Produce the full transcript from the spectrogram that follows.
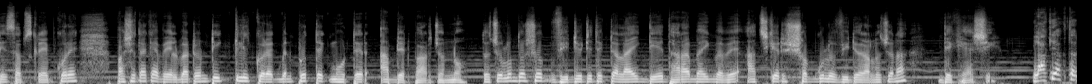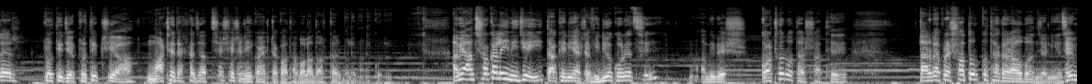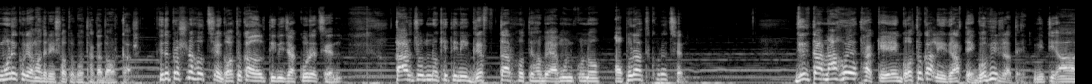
চ্যানেলটি সাবস্ক্রাইব করে পাশে থাকা বেল বাটনটি ক্লিক করে রাখবেন প্রত্যেক মুহূর্তের আপডেট পাওয়ার জন্য। তো চলুন দর্শক, ভিডিওটিতে একটা লাইক দিয়ে ধারাবাহিকভাবে আজকের সবগুলো ভিডিওর আলোচনা দেখে আসি। লাকি আক্তারের প্রতি যে প্রতিক্রিয়া মাঠে দেখা যাচ্ছে, সেটা নিয়ে কয়েকটা কথা বলা দরকার বলে মনে করি। আমি আজ সকালেই নিজেই তাকে নিয়ে একটা ভিডিও করেছি। আমি বেশ কঠোরতার সাথে তার ব্যাপারে সতর্ক থাকার আহ্বান জানিয়েছি। আমি মনে করি আমাদের এই সতর্ক থাকা দরকার। কিন্তু প্রশ্ন হচ্ছে, গতকাল তিনি যা করেছেন, তার জন্য কি তিনি গ্রেফতার হতে হবে এমন কোনো অপরাধ করেছেন? যদি তা না হয়ে থাকে, গতকালই রাতে, গভীর রাতে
